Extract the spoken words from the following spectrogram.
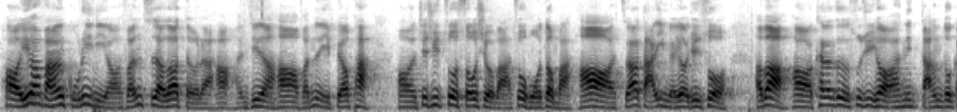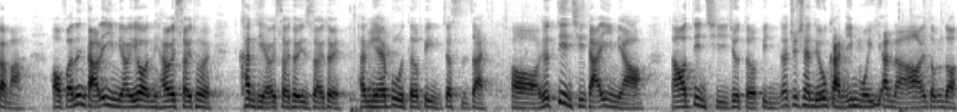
好，以后反而鼓励你哦，反正迟早都要得了哈，很记得哈，反正也不要怕，好，就去做 social 吧，做活动吧，好，只要打疫苗以后去做，好不好？好，看到这个数据以后啊，你打那么多干嘛？好，反正打了疫苗以后，你还会衰退，抗体还会衰退，一直衰退，还你还不如得病比较实在，哦，就定期打疫苗。然后定期就得病，那就像流感一模一样的啊，你懂不懂？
